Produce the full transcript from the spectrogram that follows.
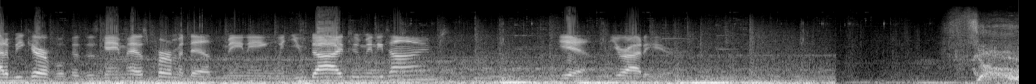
Gotta be careful because this game has permadeath, meaning when you die too many times, yeah, you're out of here. Ready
